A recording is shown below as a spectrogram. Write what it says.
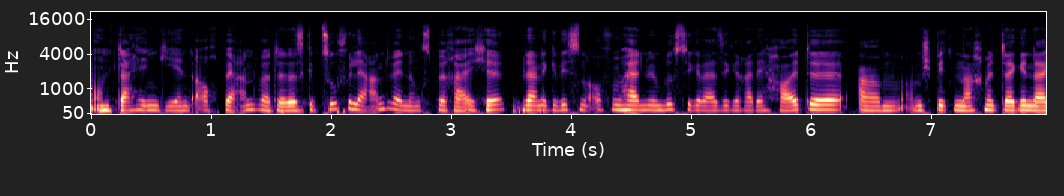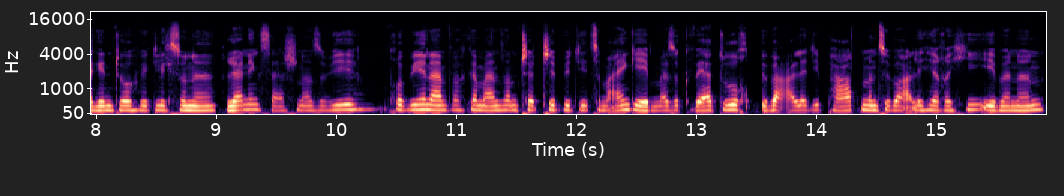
und dahingehend auch beantwortet. Es gibt so viele Anwendungsbereiche mit einer gewissen Offenheit. Wir haben lustigerweise gerade heute ähm, am späten Nachmittag in der Agentur wirklich so eine Learning Session. Also wir probieren einfach gemeinsam ChatGPT zum Eingeben, also quer durch über alle Departments, über alle Hierarchieebenen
